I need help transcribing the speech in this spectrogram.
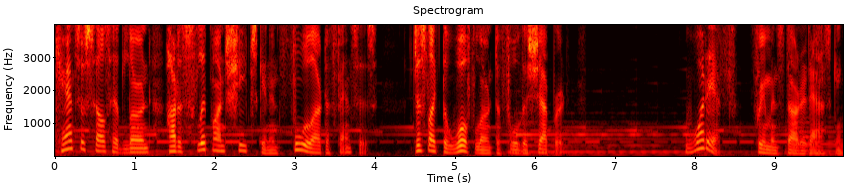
Cancer cells had learned how to slip on sheepskin and fool our defenses just like the wolf learned to fool the shepherd. What if, Freeman started asking,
